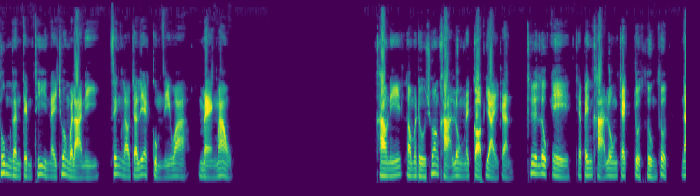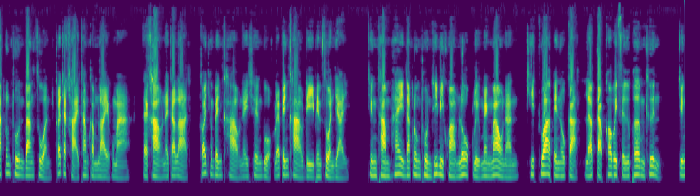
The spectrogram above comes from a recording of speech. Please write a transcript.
ทุ่มเงินเต็มที่ในช่วงเวลานี้ ซึ่งเราจะเรียกกลุ่มนี้ว่า แมงเม่า คราวนี้เรามาดูช่วงขาลงในกรอบใหญ่กันคลื่นลูก A จะเป็นขาลงจากจุดสูงสุด นักลงทุนบางส่วนก็จะขายทำกำไรออกมา แต่ข่าวในตลาดก็ยังเป็นข่าวในเชิงบวกและเป็นข่าวดีเป็นส่วนใหญ่ จึงทำให้นักลงทุนที่มีความโลภหรือแมงเม่านั้น คิดว่าเป็นโอกาสแล้วกลับเข้าไปซื้อเพิ่มขึ้น จึง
